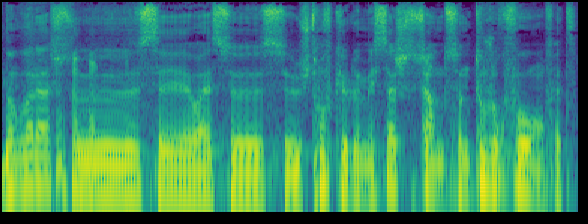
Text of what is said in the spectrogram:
Donc voilà, je, c'est ouais, ce- ce- je trouve que le message sonne, sonne toujours faux en fait.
